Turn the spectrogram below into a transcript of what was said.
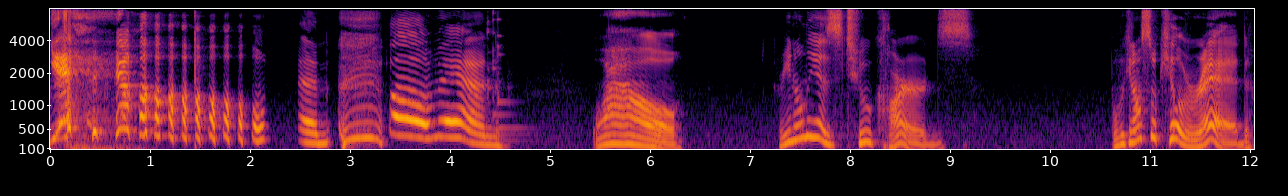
Yeah! oh, man. Oh, man. Wow. Green only has two cards. But we can also kill red.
